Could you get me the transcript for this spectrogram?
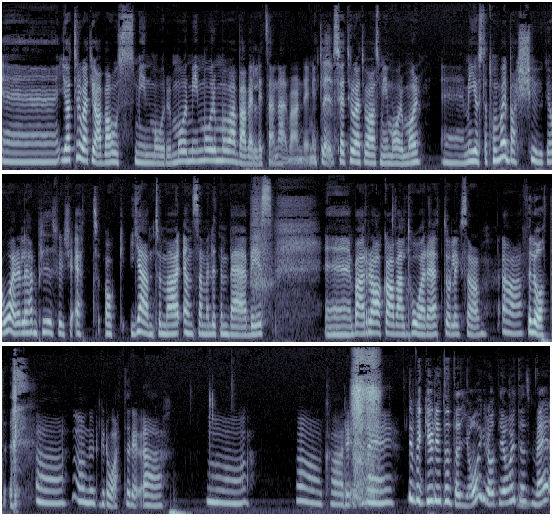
Eh, jag tror att jag var hos min mormor, min mormor var väldigt så här, närvarande i mitt liv, så jag tror att jag var hos min mormor. Eh, men just att hon var ju bara 20 år, eller hade precis fyllt 21, och hjärntumör, ensam med en liten bebis. Eh, bara raka av allt håret och liksom, ja. Förlåt. Ja, ja, nu gråter du. Ja. Ja, ja Karin. Nej. Nej men gud, jag tror inte att jag gråter, jag var inte ens med.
